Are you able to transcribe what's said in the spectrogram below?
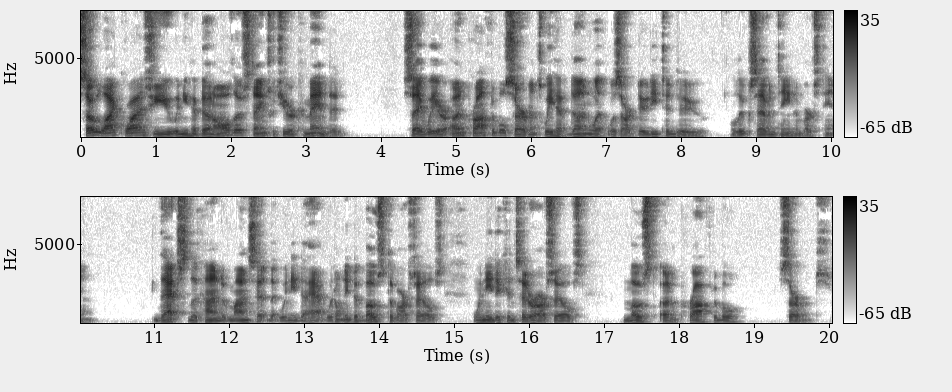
So likewise you, when you have done all those things which you are commanded, say we are unprofitable servants, we have done what was our duty to do. Luke 17 and verse 10. That's the kind of mindset that we need to have. We don't need to boast of ourselves. We need to consider ourselves most unprofitable servants.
